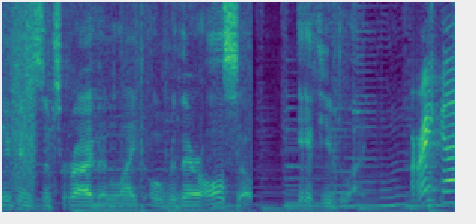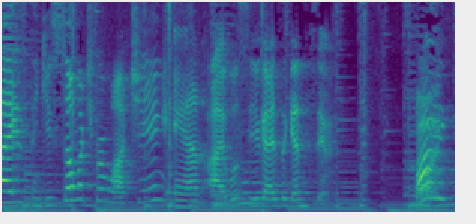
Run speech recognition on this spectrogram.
you can subscribe and like over there also, if you'd like. Alright guys, thank you so much for watching, and I will see you guys again soon. Bye!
